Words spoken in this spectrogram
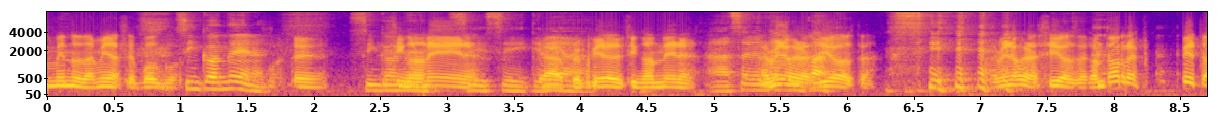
viendo también hace poco. Sin condena. Usted- Sin Sin condena. Sí, sí, Claro, prefiero el sin condena. el Al menos graciosa. Al menos graciosa. Con todo respeto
